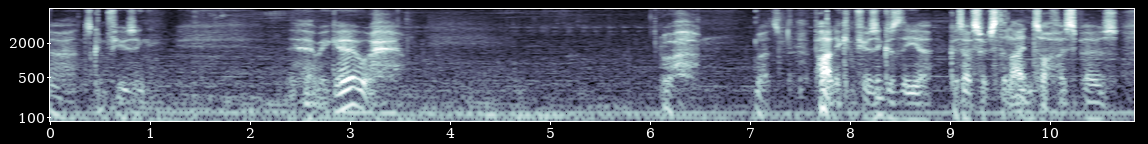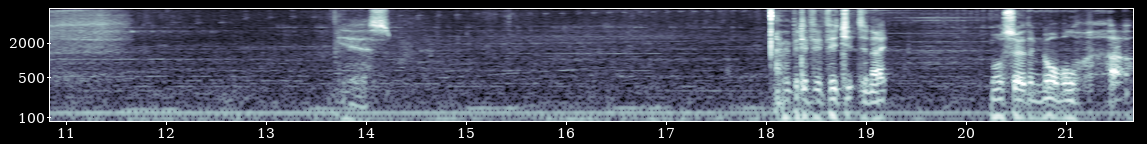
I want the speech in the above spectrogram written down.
Oh, it's confusing. Go. Oh, well, it's partly confusing because the uh, because I've switched the lines off, I suppose. Yes. I'm a bit of a fidget tonight, more so than normal.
